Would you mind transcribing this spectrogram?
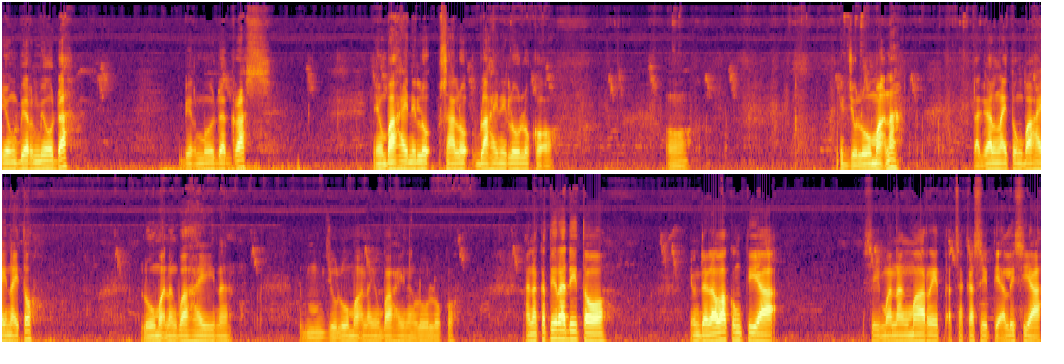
yung Bermuda. Bermuda grass. Yung bahay ni Lu, sa lo, bahay ni lolo ko oh. oh. Medyo luma na. Tagal na itong bahay na ito. Luma ng bahay na medyo luma na yung bahay ng lolo ko. Ang nakatira dito yung dalawa kong tiya si Manang Marit at saka si Tia Alicia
